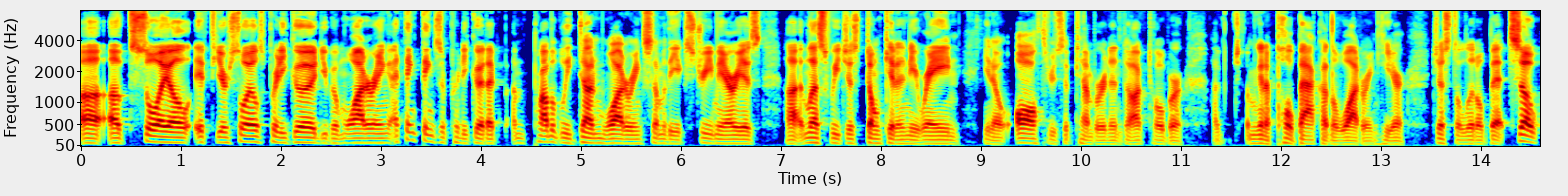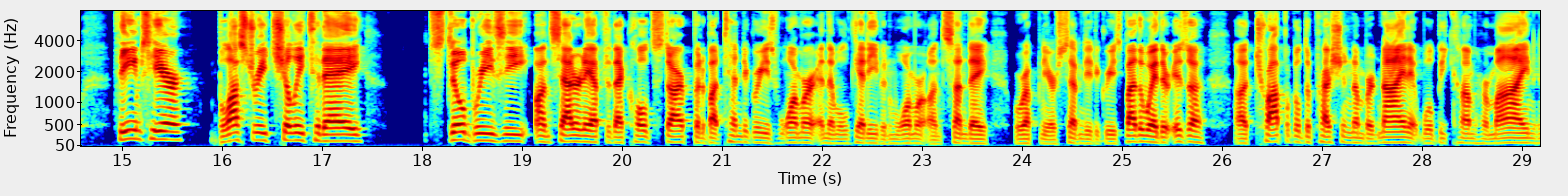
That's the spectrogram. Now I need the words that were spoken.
uh, of soil, if your soil's pretty good, you've been watering, I think things are pretty good. I, am probably done watering some of the extreme areas uh, unless we just don't get any rain, you know, all through September and into October. I'm, I'm going to pull back on the watering here just a little bit. So, themes here blustery, chilly today. Still breezy on Saturday after that cold start, but about 10 degrees warmer, and then we'll get even warmer on Sunday. We're up near 70 degrees. By the way, there is a, a tropical depression number nine. It will become Hermine.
